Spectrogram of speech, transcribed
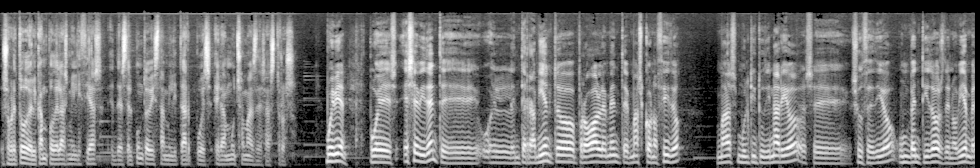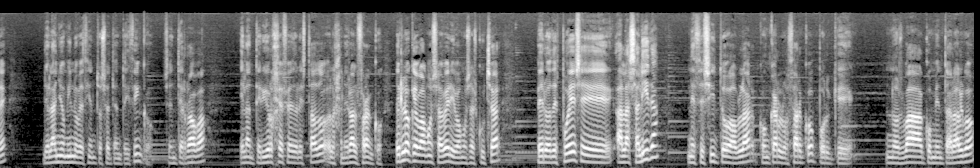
sobre todo el campo de las milicias, desde el punto de vista militar, pues era mucho más desastroso. Muy bien, pues es evidente, eh, el enterramiento probablemente más conocido, más multitudinario, se sucedió un 22 de noviembre del año 1975. Se enterraba el anterior jefe del Estado, el general Franco. Es lo que vamos a ver y vamos a escuchar, pero después, eh, a la salida, necesito hablar con Carlos Zarco porque nos va a comentar algo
